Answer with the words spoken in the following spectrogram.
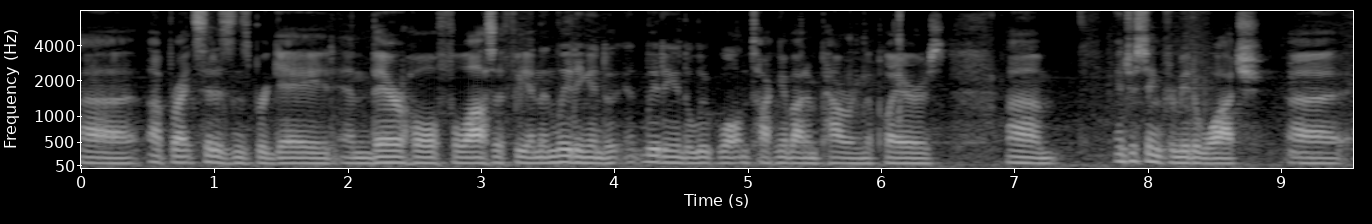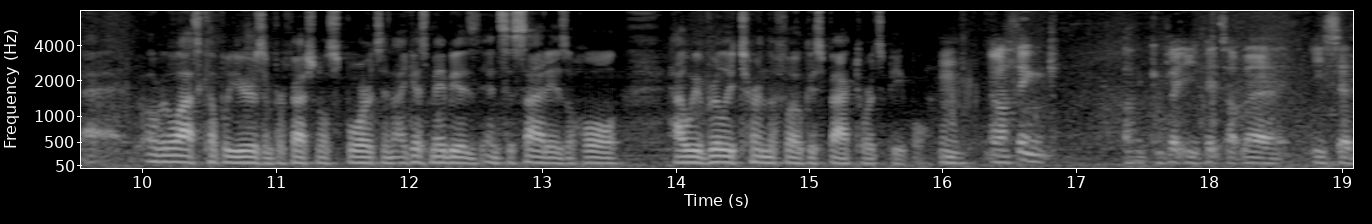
uh, Upright Citizens Brigade and their whole philosophy, and then leading into leading into Luke Walton talking about empowering the players, um, interesting for me to watch uh, over the last couple of years in professional sports, and I guess maybe as, in society as a whole, how we've really turned the focus back towards people. Mm. And I think I think completely picked up there. He said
